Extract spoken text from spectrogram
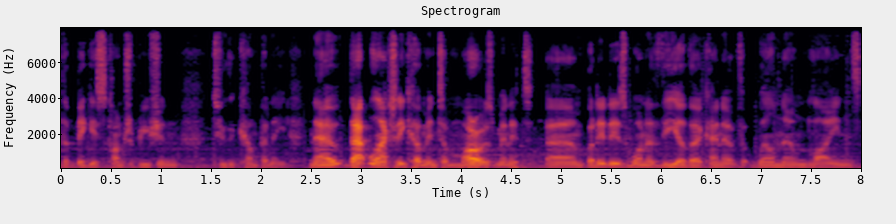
the biggest contribution to the company. Now, that will actually come in tomorrow's minute, um, but it is one of the other kind of well known lines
